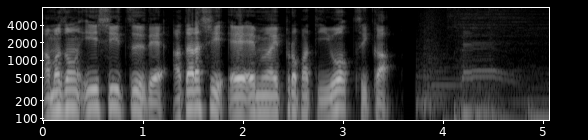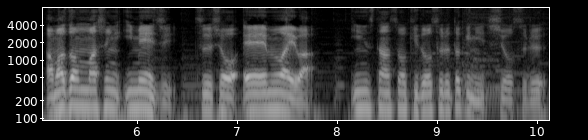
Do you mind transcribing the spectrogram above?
Amazon EC2 で新しい AMI プロパティを追加。Amazon マシンイメージ、通称 AMI は、インスタンスを起動するときに使用する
